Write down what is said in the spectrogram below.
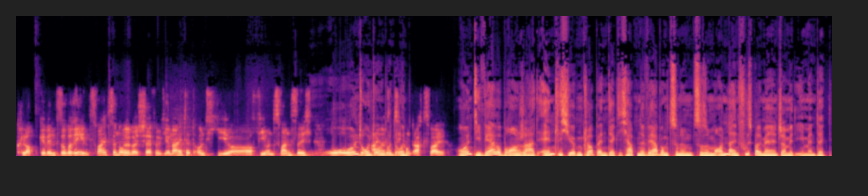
Klopp gewinnt souverän 2 zu 0 bei Sheffield United und hier auf 24. Oh, und, und, und, und, und, und, die Werbebranche hat endlich Jürgen Klopp entdeckt. Ich habe eine Werbung zu einem, zu einem Online-Fußballmanager mit ihm entdeckt.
